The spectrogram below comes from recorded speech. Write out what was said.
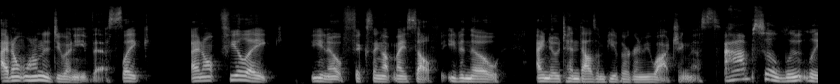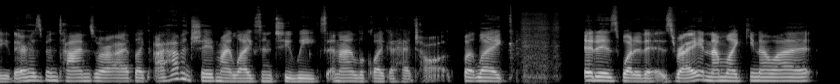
i don't want to do any of this like i don't feel like you know fixing up myself even though i know 10,000 people are going to be watching this Absolutely. There has been times where I've like I haven't shaved my legs in 2 weeks and I look like a hedgehog. But like it is what it is, right? And I'm like, you know what?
